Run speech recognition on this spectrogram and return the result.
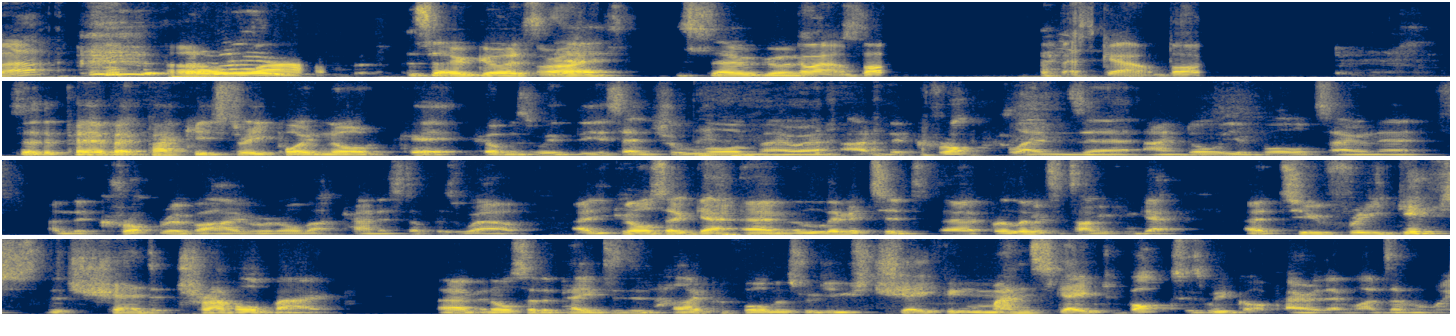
I that. Oh wow! so good. All right. Yes, so good. Go out and buy. Let's get out and buy. So the perfect package 3.0 kit comes with the essential lawnmower and the crop cleanser and all your ball toner and the crop reviver and all that kind of stuff as well. And you can also get um, a limited uh, for a limited time. You can get uh, two free gifts: the Shed travel bag um, and also the patented high performance reduced chafing Manscaped boxes. We've got a pair of them, lads, haven't we?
